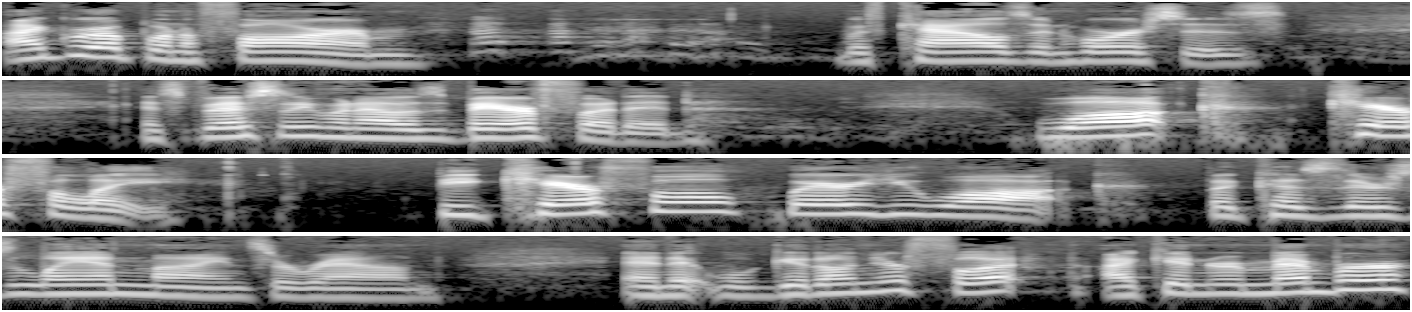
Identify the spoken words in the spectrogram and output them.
I grew up on a farm with cows and horses, especially when I was barefooted. Walk carefully. Be careful where you walk because there's landmines around and it will get on your foot. I can remember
